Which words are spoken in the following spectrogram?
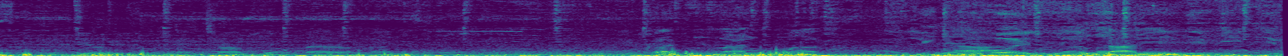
See the beautiful nature of the environment. Look the landmark. Not doing the- video.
